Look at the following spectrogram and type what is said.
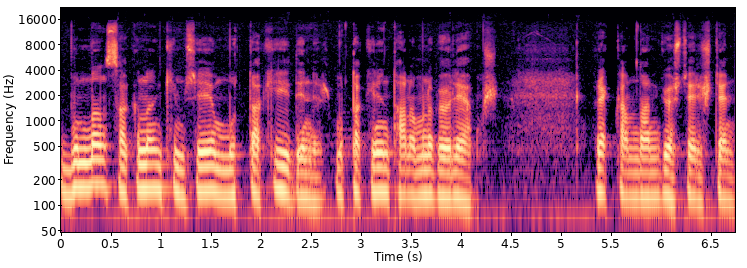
bundan sakınan kimseye muttaki denir. Muttakinin tanımını böyle yapmış. Reklamdan, gösterişten,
